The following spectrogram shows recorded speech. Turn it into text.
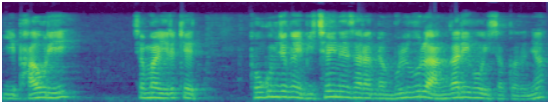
이 바울이 정말 이렇게 복음 전에 미쳐 있는 사람이랑 물불을 안 가리고 있었거든요.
